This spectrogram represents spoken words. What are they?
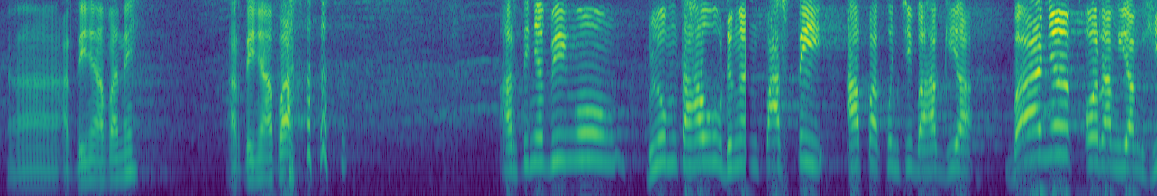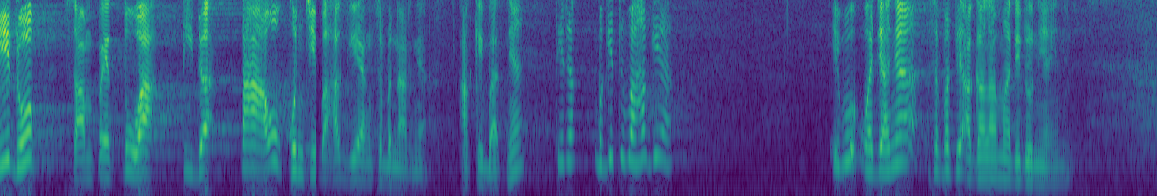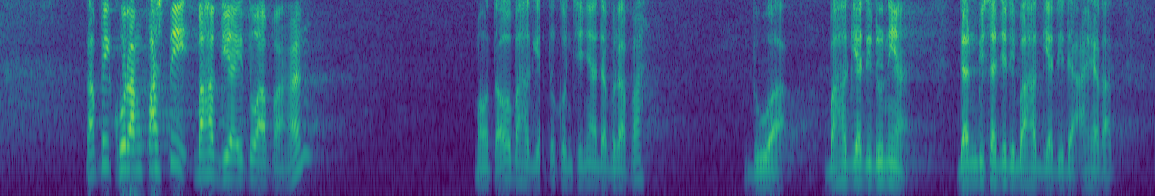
Nah, artinya apa nih? Artinya apa? artinya bingung, belum tahu dengan pasti apa kunci bahagia. Banyak orang yang hidup sampai tua tidak tahu kunci bahagia yang sebenarnya. Akibatnya tidak begitu bahagia. Ibu wajahnya seperti agak lama di dunia ini. Tapi kurang pasti bahagia itu apa? Kan? Mau tahu bahagia itu kuncinya ada berapa? Dua. Bahagia di dunia dan bisa jadi bahagia di akhirat.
